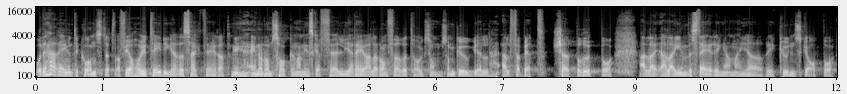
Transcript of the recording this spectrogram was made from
Och det här är ju inte konstigt, för jag har ju tidigare sagt till er att ni, en av de sakerna ni ska följa det är alla de företag som, som Google, Alphabet köper upp och alla, alla investeringar man gör i kunskap och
